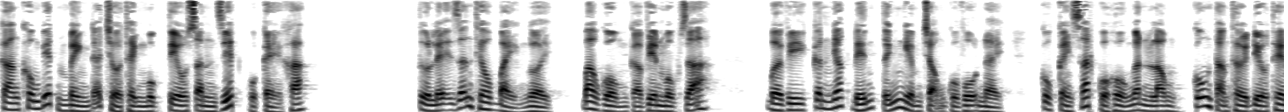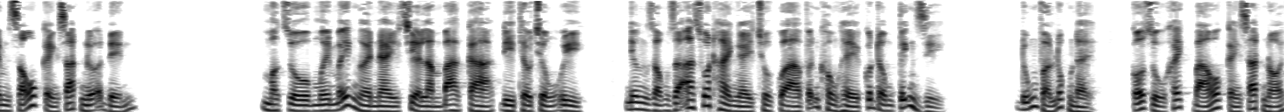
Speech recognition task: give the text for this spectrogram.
càng không biết mình đã trở thành mục tiêu săn giết của kẻ khác. Tử lệ dẫn theo 7 người, bao gồm cả viên mục giã. Bởi vì cân nhắc đến tính nghiêm trọng của vụ này, Cục Cảnh sát của Hồ Ngân Long cũng tạm thời điều thêm 6 cảnh sát nữa đến. Mặc dù mấy mấy người này chỉ làm 3 ca đi theo trường uy, nhưng dòng dã suốt hai ngày trôi qua vẫn không hề có động tĩnh gì. Đúng vào lúc này, có du khách báo cảnh sát nói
